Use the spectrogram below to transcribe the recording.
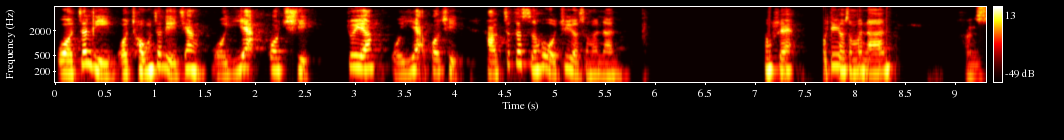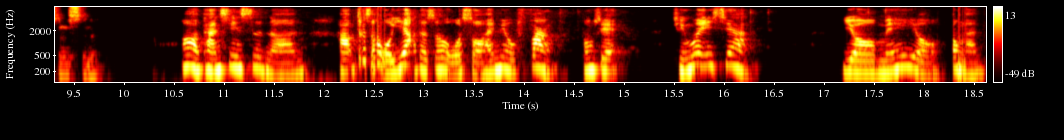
我这里，我从这里这样，我压过去，对呀，我压过去。好，这个时候我就有什么能？同学，我具有什么能？弹性势能。哦，弹性势能。好，这个时候我压的时候，我手还没有放。同学，请问一下，有没有动能？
